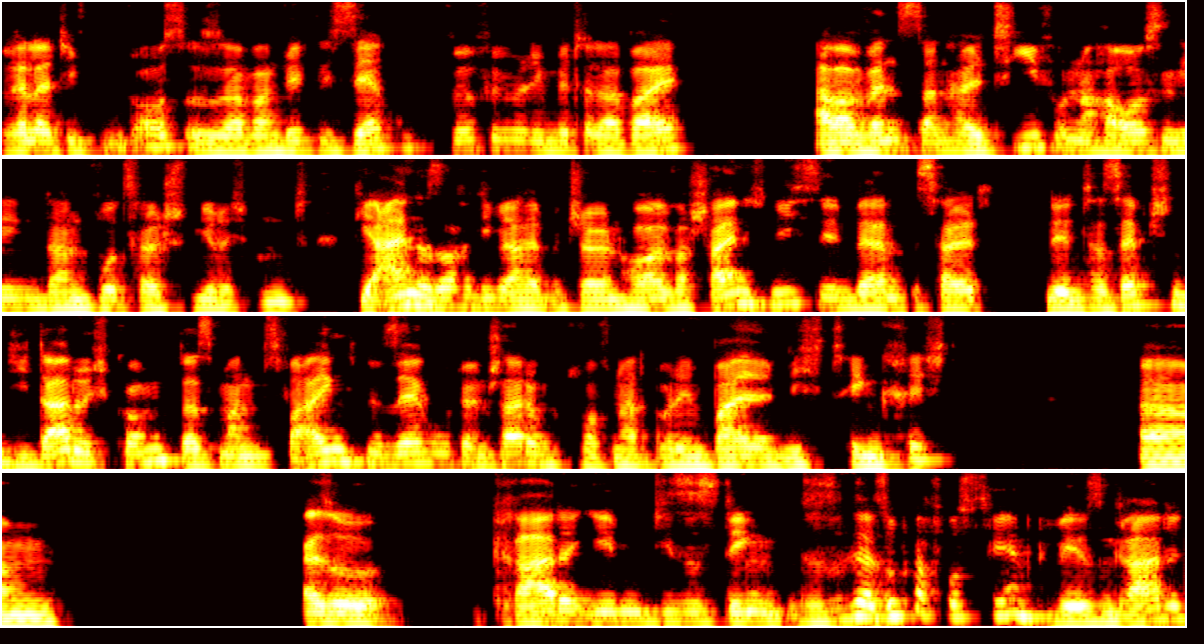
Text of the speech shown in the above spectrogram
relativ gut aus. Also da waren wirklich sehr gute Würfe über die Mitte dabei. Aber wenn es dann halt tief und nach außen ging, dann wurde es halt schwierig. Und die eine Sache, die wir halt mit Jaron Hall wahrscheinlich nicht sehen werden, ist halt eine Interception, die dadurch kommt, dass man zwar eigentlich eine sehr gute Entscheidung getroffen hat, aber den Ball nicht hinkriegt. Ähm, also gerade eben dieses Ding, das ist ja super frustrierend gewesen. Gerade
